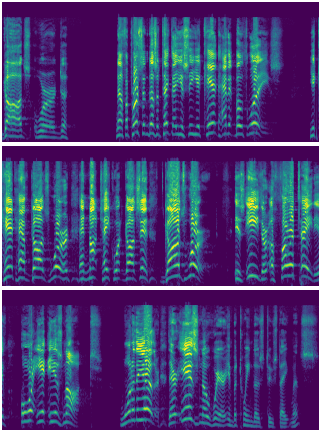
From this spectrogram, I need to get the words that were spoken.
God's Word. Now, if a person doesn't take that, you see, you can't have it both ways. You can't have God's Word and not take what God said. God's Word is either authoritative or it is not. One or the other. There is nowhere in between those two statements.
